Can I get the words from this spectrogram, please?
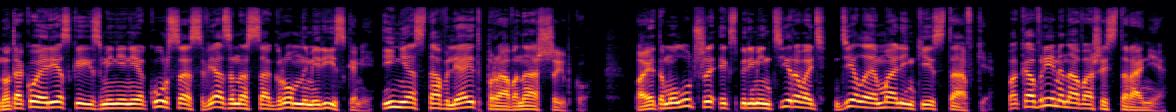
Но такое резкое изменение курса связано с огромными рисками и не оставляет права на ошибку. Поэтому лучше экспериментировать, делая маленькие ставки, пока время на вашей стороне.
